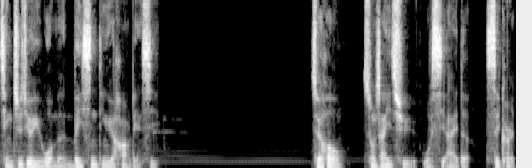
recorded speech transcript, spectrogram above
请直接与我们微信订阅号联系。最后送上一曲我喜爱的《Secret》。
